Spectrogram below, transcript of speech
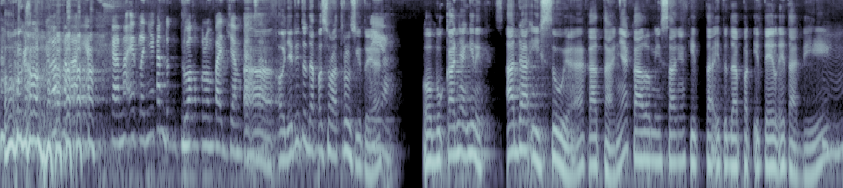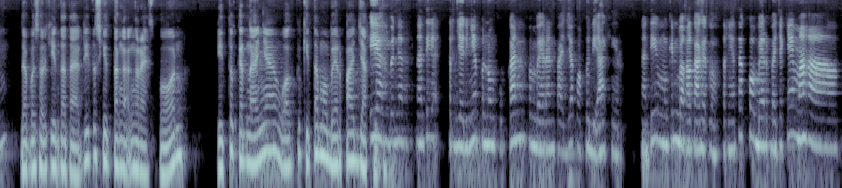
oh nggak apa-apa Gak apa-apa, ya. Karena etlenya kan 24 jam kan, Sir. Ah, oh jadi itu dapat surat terus gitu ya Iya. Oh bukannya gini, ada isu ya katanya kalau misalnya kita itu dapat ITLE tadi, Hmm. dapat surat cinta tadi, terus kita nggak ngerespon, itu kenanya waktu kita mau bayar pajak. Iya gitu. benar. Nanti terjadinya penumpukan pembayaran pajak waktu di akhir. Nanti mungkin bakal kaget loh. Ternyata kok bayar pajaknya mahal.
